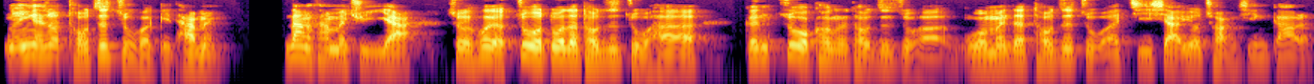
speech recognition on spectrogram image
那应该说投资组合给他们，让他们去压，所以会有做多的投资组合跟做空的投资组合。我们的投资组合绩效又创新高了，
